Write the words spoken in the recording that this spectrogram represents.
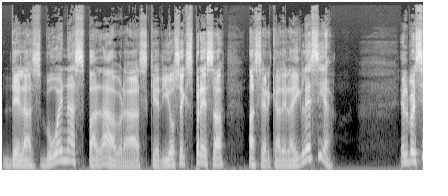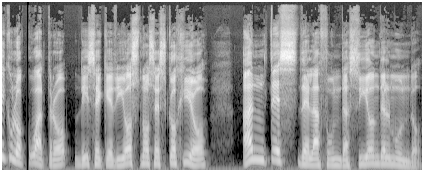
de las buenas palabras que Dios expresa acerca de la iglesia. El versículo 4 dice que Dios nos escogió antes de la fundación del mundo.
